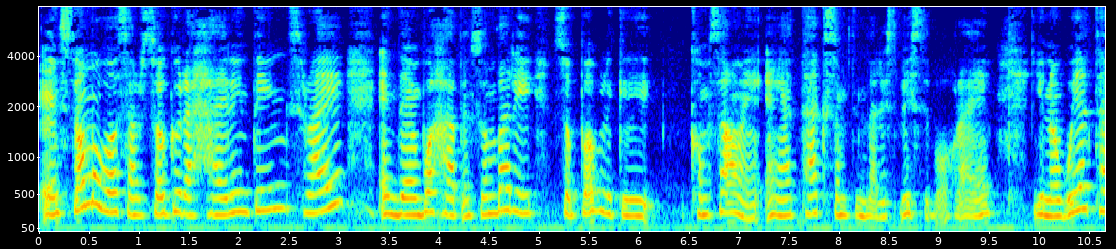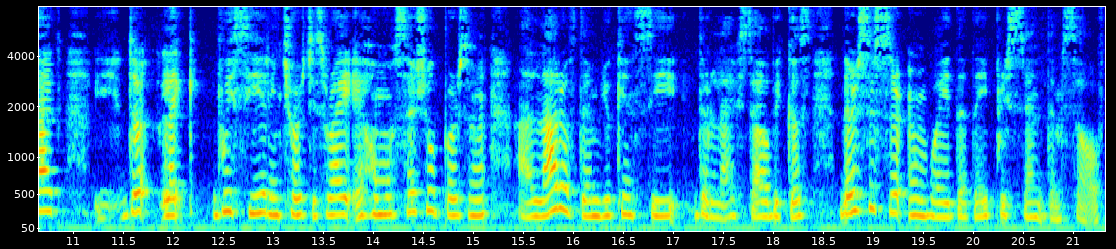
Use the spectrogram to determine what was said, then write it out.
And some of us are so good at hiding things right? And then what happens? Somebody so publicly comes out and, attacks something that is visible, right? You know, we attack, like we see it in churches, right? A homosexual person, a lot of them, you can see their lifestyle because there's a certain way that they present themselves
